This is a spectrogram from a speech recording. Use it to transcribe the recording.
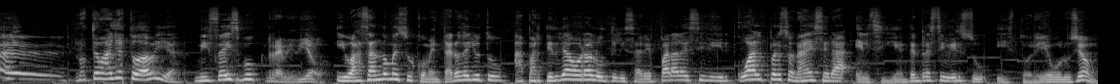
No te vayas todavía. Mi Facebook revivió. Y basándome en sus comentarios de YouTube, a partir de ahora lo utilizaré para decidir cuál personaje será el siguiente en recibir su historia y evolución.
